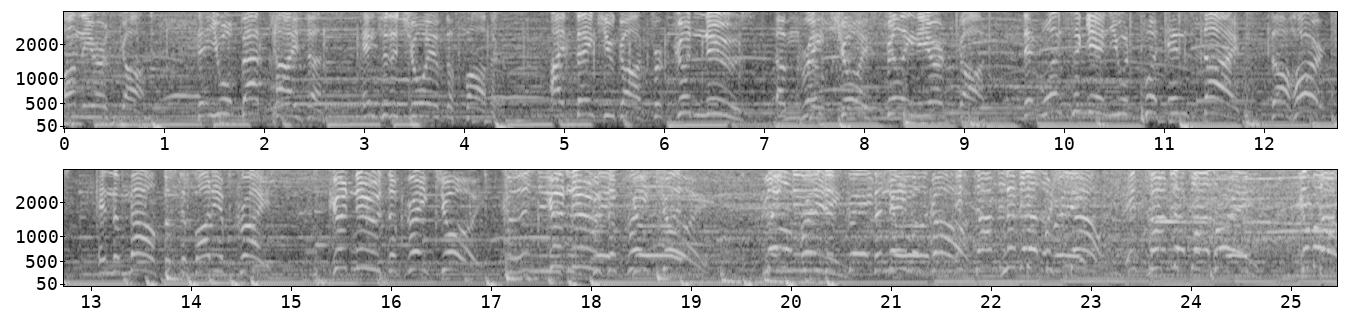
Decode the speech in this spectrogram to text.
on the earth, God. That you will baptize us into the joy of the Father. I thank you, God, for good news of great joy filling the earth, God. That once again you would put inside the heart and the mouth of the body of Christ good news of great joy. Good news Good of news great of great joy. joy. Good news of Celebrating great the name of. God. It's time to Lift up a shout. It's time Lift to up a celebrate. praise. Come on.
